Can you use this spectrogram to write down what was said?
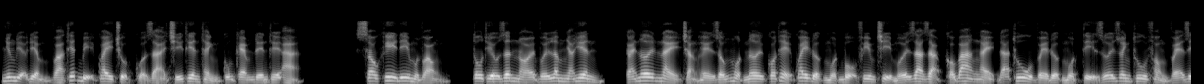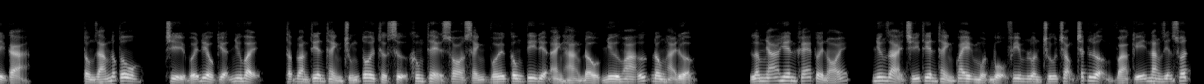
nhưng địa điểm và thiết bị quay chụp của giải trí thiên thành cũng kém đến thế à? Sau khi đi một vòng, tô thiếu dân nói với lâm nhã hiên, cái nơi này chẳng hề giống một nơi có thể quay được một bộ phim chỉ mới ra dạp có ba ngày đã thu về được một tỷ rưỡi doanh thu phòng vé gì cả. Tổng giám đốc tô, chỉ với điều kiện như vậy, tập đoàn thiên thành chúng tôi thực sự không thể so sánh với công ty điện ảnh hàng đầu như hoa ước đông hải được lâm nhã hiên khẽ cười nói, nhưng giải trí thiên thành quay một bộ phim luôn chú trọng chất lượng và kỹ năng diễn xuất.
